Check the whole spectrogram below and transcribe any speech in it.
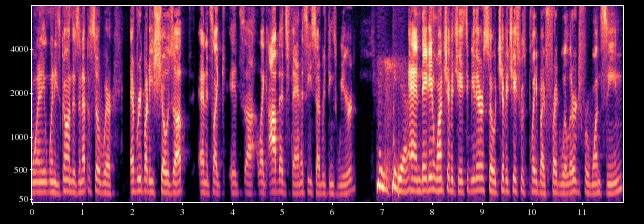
when he, when he's gone. There's an episode where everybody shows up, and it's like it's uh, like Abed's fantasy, so everything's weird. yeah And they didn't want Chevy Chase to be there, so Chevy Chase was played by Fred Willard for one scene.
